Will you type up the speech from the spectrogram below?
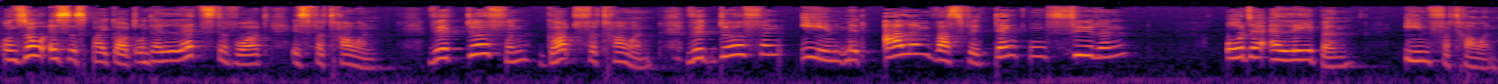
Und so ist es bei Gott. Und der letzte Wort ist Vertrauen. Wir dürfen Gott vertrauen. Wir dürfen ihn mit allem, was wir denken, fühlen oder erleben, ihn vertrauen.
